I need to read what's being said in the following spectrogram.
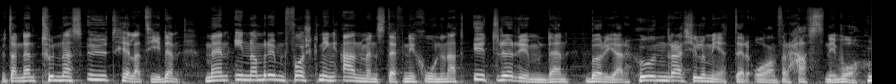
utan den tunnas ut hela tiden. Men inom rymdforskning används definitionen att yttre rymden börjar 100 kilometer ovanför havsnivå. 100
